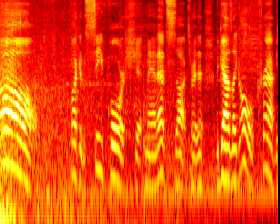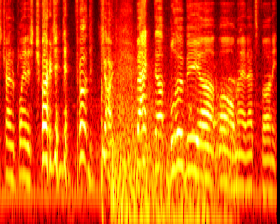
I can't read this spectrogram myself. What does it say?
Oh! Fucking C4 shit, man. That sucks right there. The guy's like, oh crap, he's trying to plant his charge and just throw the charge. Backed up, me up. Oh man, that's funny.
